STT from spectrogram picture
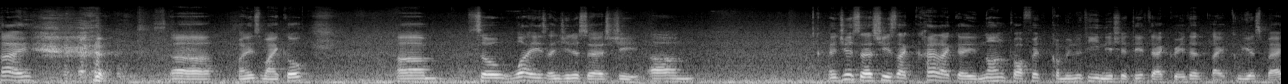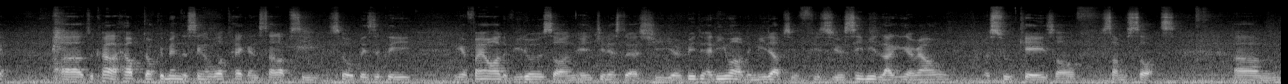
Hi, uh, my name is Michael. Um, so, what is Engineers SG? Um, Engineers SG is like kind of like a non-profit community initiative that I created like two years back uh, to kind of help document the Singapore tech and startup scene. So basically, you can find all the videos on Engineers SG. You've been to any one of the meetups, you you see me lugging around a suitcase of some sorts. Um,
